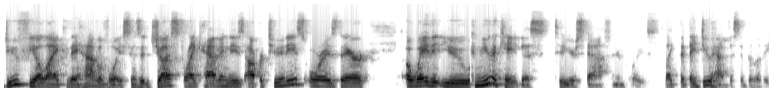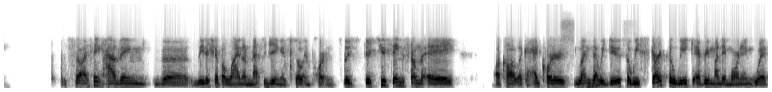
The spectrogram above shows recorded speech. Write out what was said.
do feel like they have a voice? Is it just like having these opportunities, or is there a way that you communicate this to your staff and employees, like that they do have this ability? So I think having the leadership aligned on messaging is so important. So there's there's two things from a I'll call it like a headquarters lens that we do. So we start the week every Monday morning with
